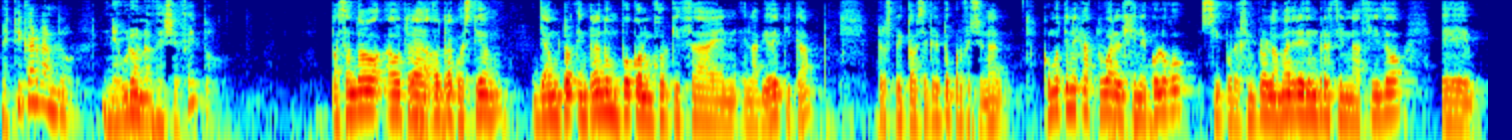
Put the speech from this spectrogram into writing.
me estoy cargando neuronas de ese feto. Pasando a otra, otra cuestión, ya entrando un poco a lo mejor quizá en, la bioética, respecto al secreto profesional. ¿Cómo tiene que actuar el ginecólogo si, por ejemplo, la madre de un recién nacido eh,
